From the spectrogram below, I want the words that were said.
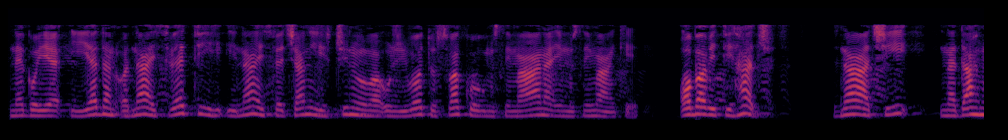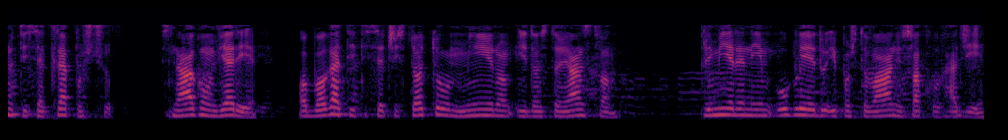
nego je i jedan od najsvetijih i najsvećanijih činova u životu svakog muslimana i muslimanke. Obaviti hađ znači nadahnuti se krepošću, snagom vjerije, obogatiti se čistotom, mirom i dostojanstvom, primjerenim ugledu i poštovanju svakog hađije.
